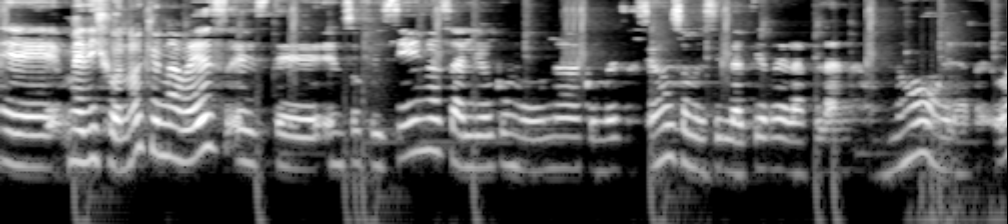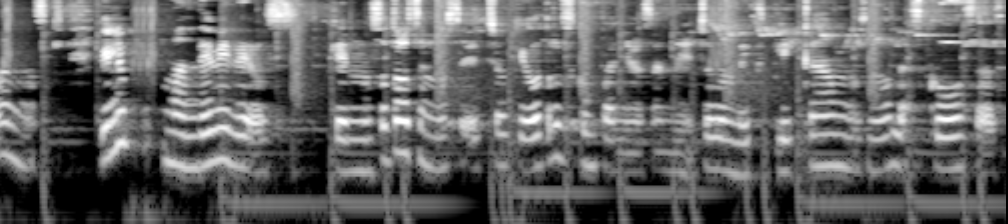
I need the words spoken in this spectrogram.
eh, me dijo, ¿no? Que una vez este, en su oficina salió como una conversación sobre si la Tierra era plana o no, era redonda. Yo le mandé videos que nosotros hemos hecho, que otros compañeros han hecho, donde explicamos ¿no? las cosas,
